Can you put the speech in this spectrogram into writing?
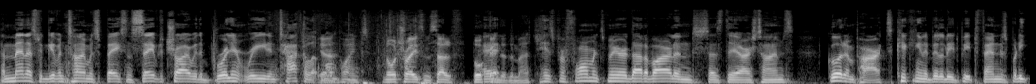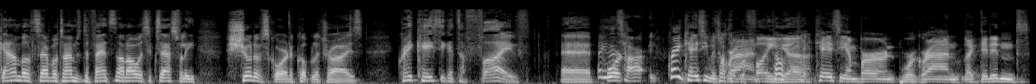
And Menace been given time and space and saved a try with a brilliant read and tackle at Yeah. one point. No tries himself. Bookended Uh, the match. His performance mirrored that of Ireland, says the Irish Times. Good in parts, kicking and ability to beat defenders, but he gambled several times in defence, not always successfully. Should have scored a couple of tries. Craig Casey gets a five. Uh, Port- hard. Craig Casey was I thought grand. fine, yeah. Casey and Byrne were grand. Like they didn't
